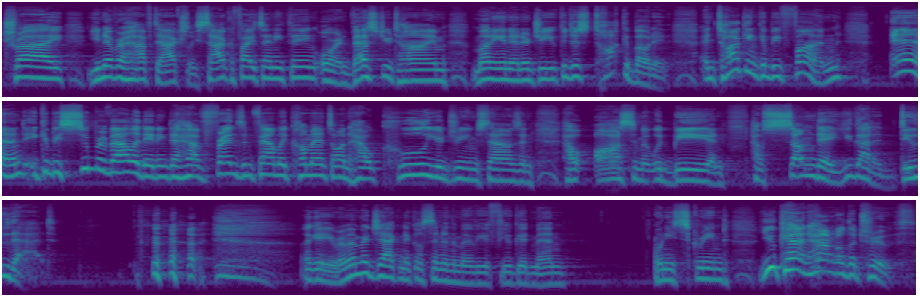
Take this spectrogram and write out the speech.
try, you never have to actually sacrifice anything or invest your time, money, and energy. You can just talk about it. And talking can be fun and it can be super validating to have friends and family comment on how cool your dream sounds and how awesome it would be and how someday you got to do that. okay, you remember Jack Nicholson in the movie A Few Good Men? When he screamed, You can't handle the truth.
